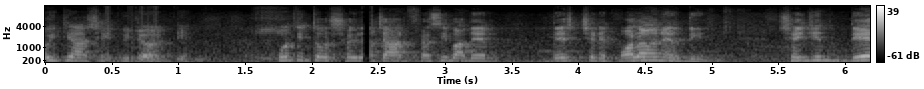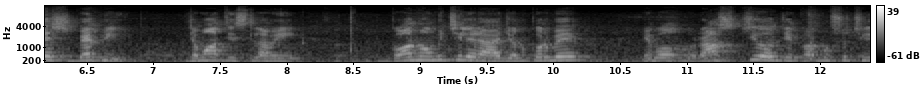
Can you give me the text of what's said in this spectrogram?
ঐতিহাসিক বিজয়ের দিন, কথিত শৈলাচার ফ্যাসিবাদের দেশ ছেড়ে পলায়নের দিন, সেই দিন দেশব্যাপী জামাত ইসলামী গণ মিছিলের আয়োজন করবে এবং রাষ্ট্রীয় যে কর্মসূচি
